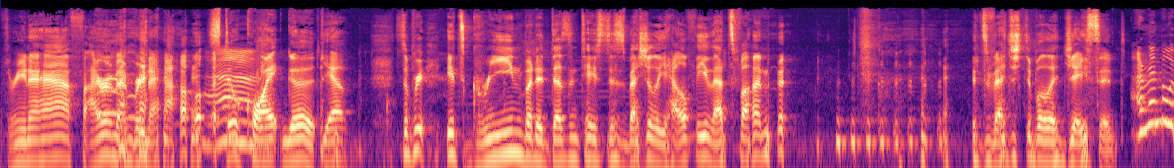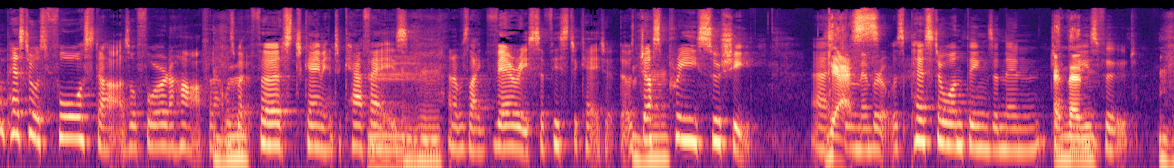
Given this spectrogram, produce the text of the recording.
three and a half. I remember now. Still quite good. yep. So pre- it's green, but it doesn't taste especially healthy. That's fun. it's vegetable adjacent. I remember when pesto was four stars or four and a half, and that was when it mm-hmm. first came into cafes, mm-hmm. and it was like very sophisticated. That was just mm-hmm. pre sushi. Uh, Yes. I remember it was pesto on things and then And then- Japanese food.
